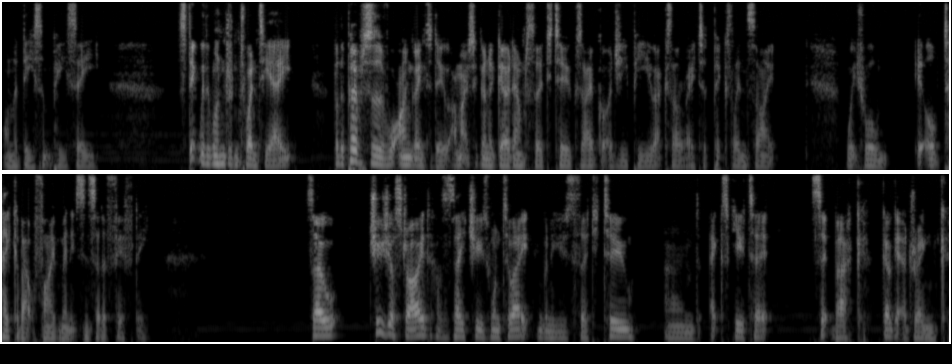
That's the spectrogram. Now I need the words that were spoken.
on a decent PC. Stick with 128. For the purposes of what I'm going to do, I'm actually going to go down to 32 because I've got a GPU accelerated PixInsight, which will it'll take about five minutes instead of 50. So choose your stride. As I say, choose 1 to 8. I'm going to use 32 and execute it, sit back, go get a drink,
